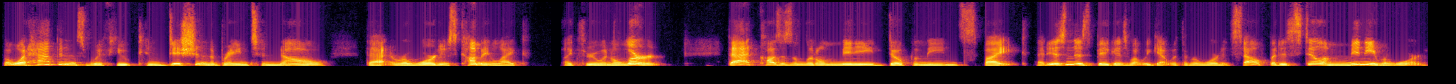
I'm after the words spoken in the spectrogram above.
But what happens if you condition the brain to know that a reward is coming, like like through an alert, that causes a little mini dopamine spike that isn't as big as what we get with the reward itself, but is still a mini reward.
